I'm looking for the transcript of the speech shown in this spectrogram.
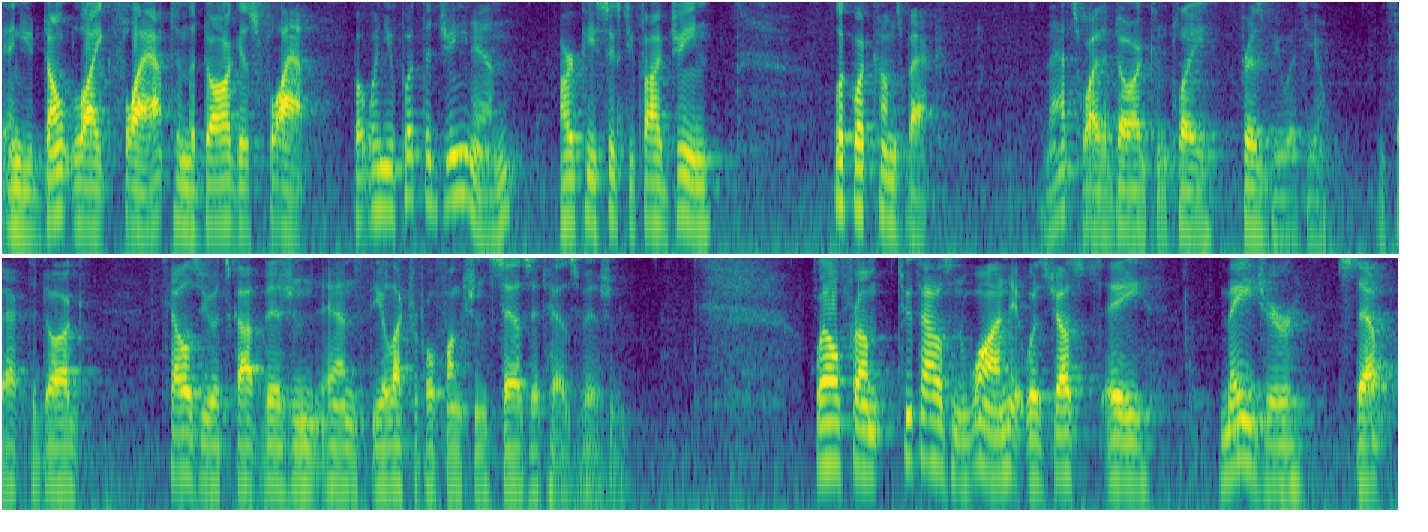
and you don't like flat, and the dog is flat. But when you put the gene in, RPE65 gene, look what comes back. That's why the dog can play frisbee with you. In fact, the dog tells you it's got vision, and the electrical function says it has vision. Well, from 2001, it was just a major step,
